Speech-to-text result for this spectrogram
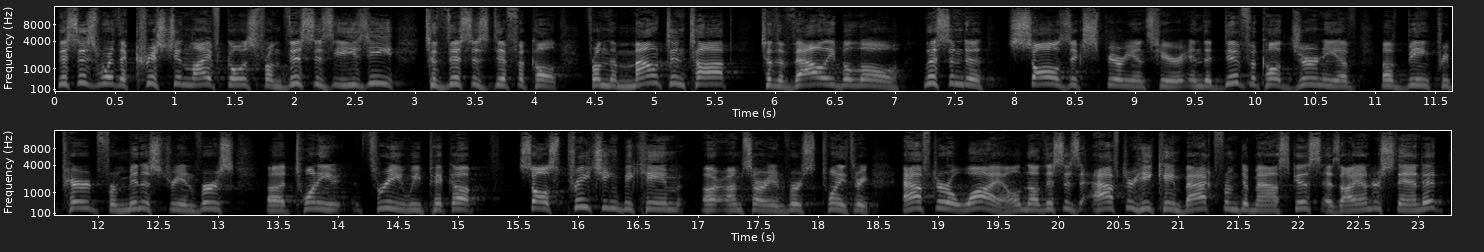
This is where the Christian life goes from this is easy to this is difficult, from the mountaintop to the valley below. Listen to Saul's experience here in the difficult journey of, of being prepared for ministry. In verse uh, 23, we pick up Saul's preaching became, uh, I'm sorry, in verse 23, after a while, now this is after he came back from Damascus, as I understand it,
